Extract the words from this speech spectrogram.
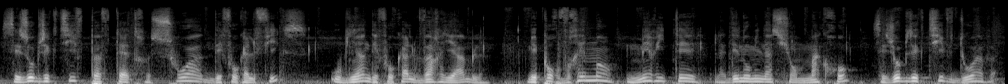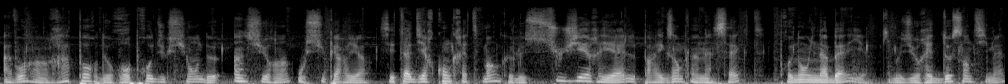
Ces objectifs peuvent être soit des focales fixes ou bien des focales variables mais pour vraiment mériter la dénomination macro, ces objectifs doivent avoir un rapport de reproduction de 1 sur 1 ou supérieur. C'est-à-dire concrètement que le sujet réel, par exemple un insecte, prenons une abeille qui mesurait 2 cm,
